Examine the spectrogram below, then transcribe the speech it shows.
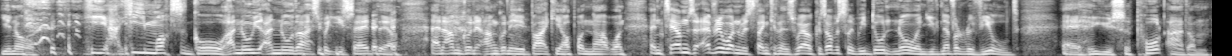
you know, he he must go. I know I know that's what you said there. And I'm going to I'm going to back you up on that one. In terms of everyone was thinking as well, because obviously we don't know and you've never revealed uh, who you support, Adam.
